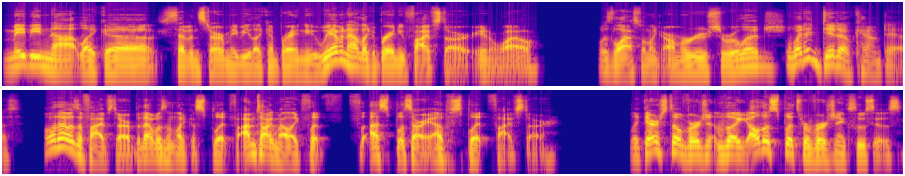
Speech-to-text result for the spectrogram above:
Maybe not like a seven star, maybe like a brand new. We haven't had like a brand new five star in a while. What was the last one? Like Armarouge Ceruledge? what did Ditto count as? Well, that was a five star, but that wasn't like a split. i I'm talking about like flip, a split. Sorry, a split five star. Like there are still version, like all those splits were version exclusives.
